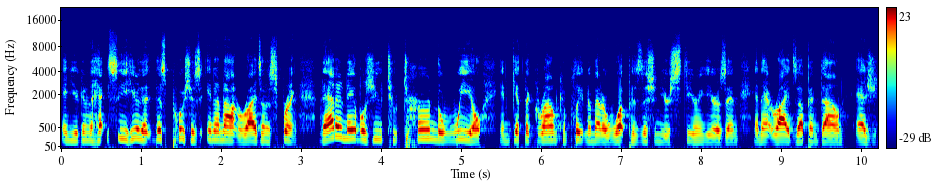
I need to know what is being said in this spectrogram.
and you're going to see here that this pushes in and out and rides on a spring. That enables you to turn the wheel and get the ground complete no matter what position your steering gear is in, and that rides up and down as your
